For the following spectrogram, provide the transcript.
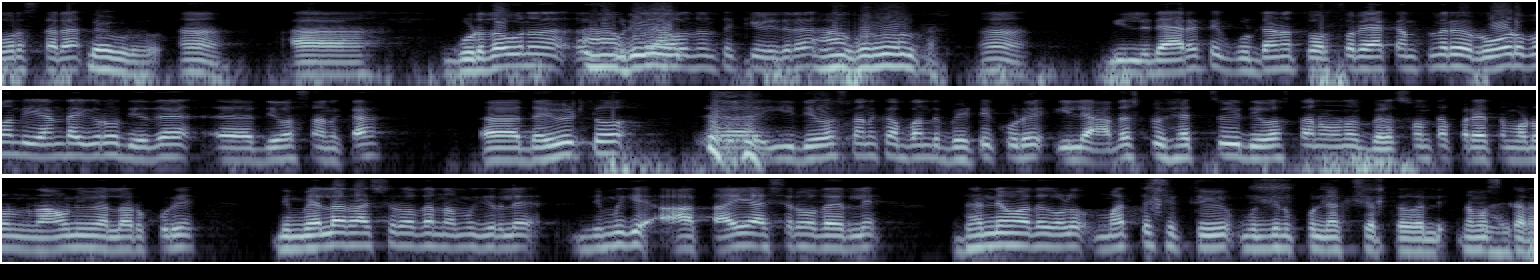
ತೋರಿಸ್ತಾರ. ಗುಡ್ದವನ ಗುಡಿ. ಯಾವ್ದಂತ ಕೇಳಿದ್ರ ಹಾಂ ಇಲ್ಲಿ ಡೈರೆಕ್ಟ್ ಗುಡ್ಡನ ತೋರ್ಸ್ತಾರ ಯಾಕಂತಂದ್ರೆ ರೋಡ್ ಬಂದು ಎಂಡ್ ಆಗಿರೋದು ಇದೆ ದೇವಸ್ಥಾನಕ್ಕ. ದಯವಿಟ್ಟು ಈ ದೇವಸ್ಥಾನಕ್ಕೆ ಬಂದು ಭೇಟಿ ಕೊಡಿ. ಇಲ್ಲಿ ಆದಷ್ಟು ಹೆಚ್ಚು ಈ ದೇವಸ್ಥಾನವನ್ನು ಬೆಳೆಸುವಂತ ಪ್ರಯತ್ನ ಮಾಡೋಣ. ನಾವು ನೀವು ಎಲ್ಲರೂ ಕೂಡಿ. ನಿಮ್ಮೆಲ್ಲರ ಆಶೀರ್ವಾದ ನಮಗಿರಲಿ. ನಿಮಗೆ ಆ ತಾಯಿ ಆಶೀರ್ವಾದ ಇರಲಿ. ಧನ್ಯವಾದಗಳು. ಮತ್ತೆ ಸಿಗ್ತೀವಿ ಮುಂದಿನ ಪುಣ್ಯಕ್ಷೇತ್ರದಲ್ಲಿ. ನಮಸ್ಕಾರ.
